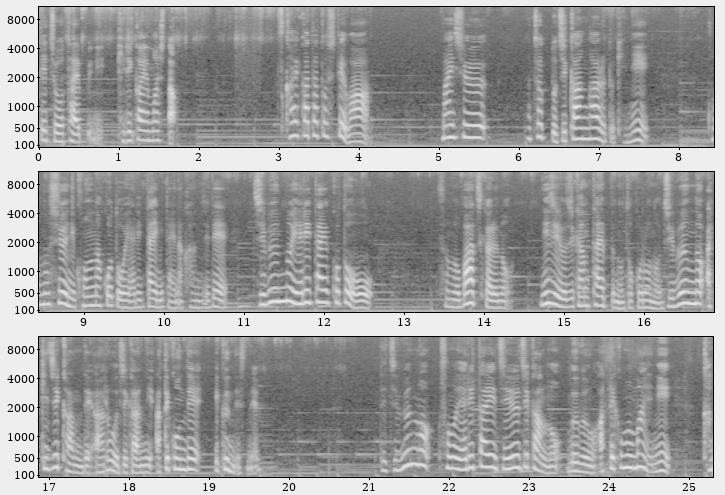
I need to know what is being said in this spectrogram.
手帳タイプに切り替えました。使い方としては毎週ちょっと時間がある時にこの週にこんなことをやりたいみたいな感じで自分のやりたいことをそのバーチカルの24時間タイプのところの自分の空き時間であろう時間に当て込んでいくんですね。で自分のそのやりたい自由時間の部分を当て込む前に必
